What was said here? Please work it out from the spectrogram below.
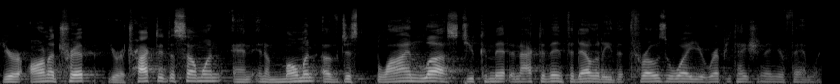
you're on a trip, you're attracted to someone, and in a moment of just blind lust, you commit an act of infidelity that throws away your reputation and your family.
